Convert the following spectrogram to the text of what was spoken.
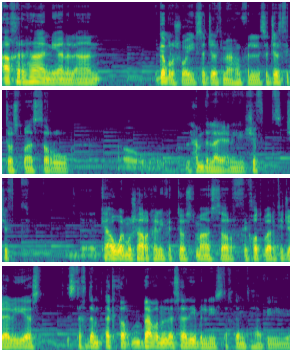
آخرها إني أنا الآن قبل شوي سجلت معهم في سجلت في ال Toastmasters و... الحمد لله يعني شفت شفت كأول مشاركة لي في ال Toastmasters في خطبة ارتجالية استخدمت أكثر بعض من الأساليب اللي استخدمتها في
